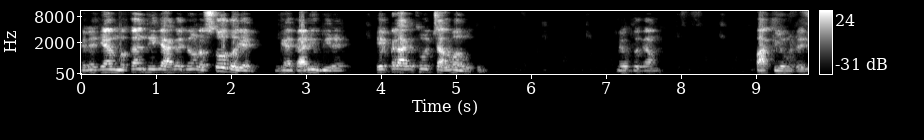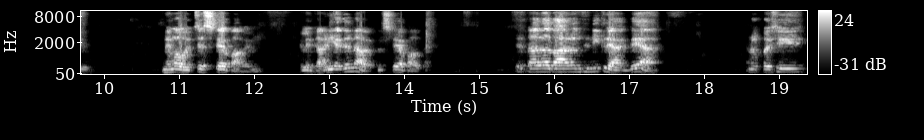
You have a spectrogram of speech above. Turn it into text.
એટલે જ્યાં મકાનથી જે આગળ જવાનો રસ્તો હતો જે જ્યાં ગાડી ઊભી રહે, એ પેલા આગળ થોડું ચાલવાનું હતું. લગભગ આમ પાંચ કિલોમીટર જેવું. ને એમાં વચ્ચે સ્ટેપ આવે એમ. એટલે ગાડી આગળ ના આવે, પણ સ્ટેપ આવતા. તે તારા તો આરામથી નીકળ્યા, ગયા. અને પછી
